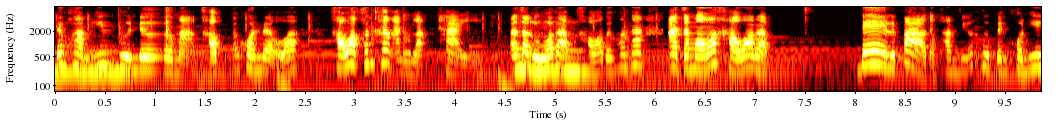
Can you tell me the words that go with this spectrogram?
ด้วยความที่พื้นเดิมอะเขาเป็นคนแบบว่าเขาอะค่อนข้างอนุรักษ์ไทย แล้วจะรู้ว่าแบบอืมเขาอะเป็นค่อนข้างอาจจะมองว่าเขาอะแบบเด้หรือเปล่า แต่ความจริงก็คือเป็นคนที่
